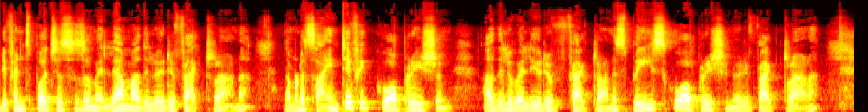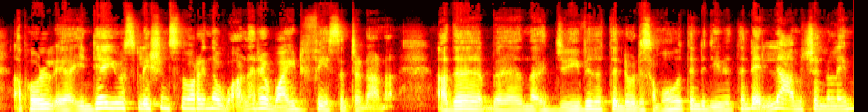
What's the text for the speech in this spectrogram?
ഡിഫൻസ് പർച്ചേസസും എല്ലാം അതിലൊരു ഫാക്ടറാണ് നമ്മുടെ സയന്റിഫിക് കോഓപ്പറേഷൻ അതിൽ വലിയൊരു ഫാക്ടറാണ് സ്പേസ് കോഓപ്പറേഷൻ ഒരു ഫാക്ടറാണ് അപ്പോൾ ഇന്ത്യ യു എസ് റിലേഷൻസ് എന്ന് പറയുന്നത് വളരെ വൈഡ് ഫേസറ്റഡ് ആണ്. അത് ജീവിതത്തിന്റെ ഒരു സമൂഹത്തിന്റെ ജീവിതത്തിന്റെ എല്ലാ അംശങ്ങളെയും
